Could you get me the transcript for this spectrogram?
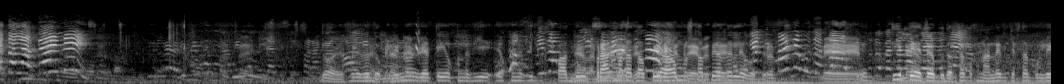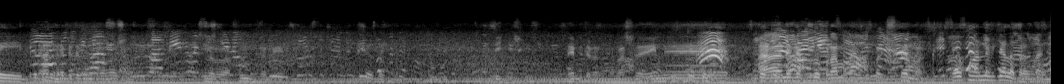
καταλαβαίνεις. Το έφερε, δεν το κλείνω γιατί έχουν βγει, έχουν βγει παντού πράγματα τα οποία όμως τα οποία δεν λέγονται. Η μάνα μου δεν πάει Ε, αυτό το τι επιτρέπονται αυτά που έχουν ανέβει και αυτά που λέει η Βρετανία. Θα μείνουμε στους κοινωνικούς. Ποιος το έχει. Δεν επιτρέπεται να μας είναι... Αν ανέβει αυτό το πράγμα, θα υπάρχει θέμα. Έχουν ανέβει και άλλα πράγματα.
